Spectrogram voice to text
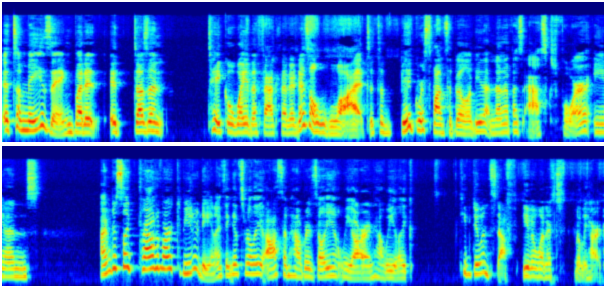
it's amazing, but it it doesn't take away the fact that it is a lot. It's a big responsibility that none of us asked for. And I'm just like proud of our community. And I think it's really awesome how resilient we are and how we like keep doing stuff, even when it's really hard.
